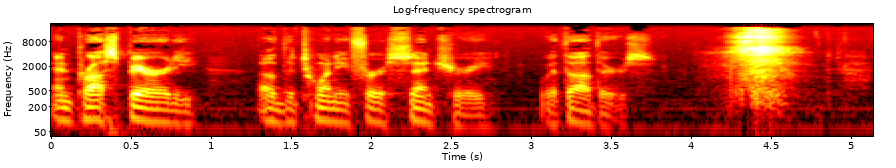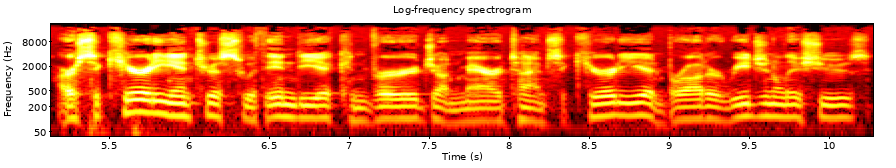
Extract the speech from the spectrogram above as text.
and prosperity of the 21st century with others. Our security interests with India converge on maritime security and broader regional issues,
